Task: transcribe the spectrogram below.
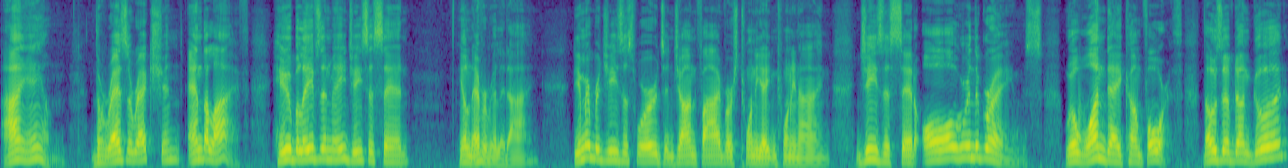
I am the resurrection and the life. He who believes in me, Jesus said, he'll never really die. Do you remember Jesus' words in John 5 verse 28 and 29? Jesus said, all who are in the graves will one day come forth. Those who have done good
